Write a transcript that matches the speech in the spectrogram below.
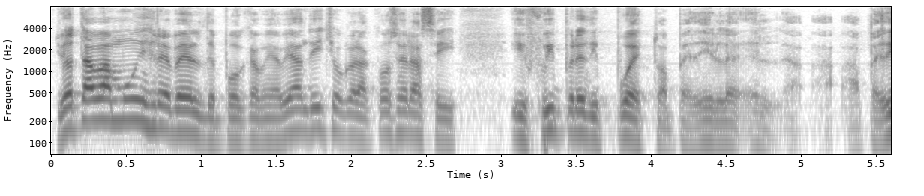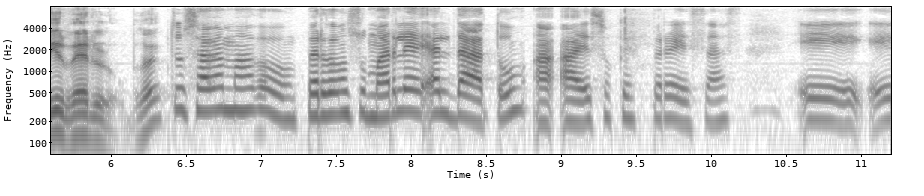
Yo estaba muy rebelde porque me habían dicho que la cosa era así y fui predispuesto a pedirle a, pedir verlo. Tú sabes, Amado, perdón, sumarle al dato a, eso que expresas, eh,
